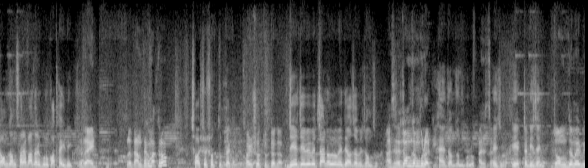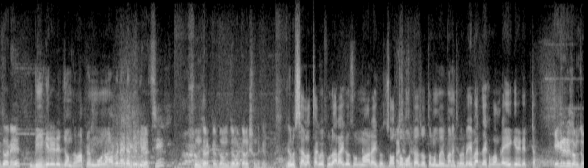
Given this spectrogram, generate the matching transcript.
জমজম ছাড়া বাজারে কোনো কথাই নেই। রাইট দাম থাকে মাত্র? ছয়শো সত্তর টাকা। ছয়শো সত্তর টাকা। যে যেভাবে চান ওইভাবে দেওয়া যাবে জমজম। আচ্ছা আচ্ছা জমজমগুলো আর কি? হ্যাঁ জমজমগুলো। আচ্ছা আচ্ছা। এই যে এই একটা ডিজাইন। জমজমের ভিতরে বি গ্রেডের জমজম। আপনার মনে হবে না এটা বি গ্রেড সুন্দর একটা জমজমের কালেকশন দেখেন। এগুলো স্যালাড থাকবে ফুল আড়াই গজ অন্য আড়াই গজ। যত আচ্ছা, মোটা যত লম্বা বানাতে পারবে। এবার দেখাবো আমরা এই গ্রেডেরটা এ গ্রেডের জমজম।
